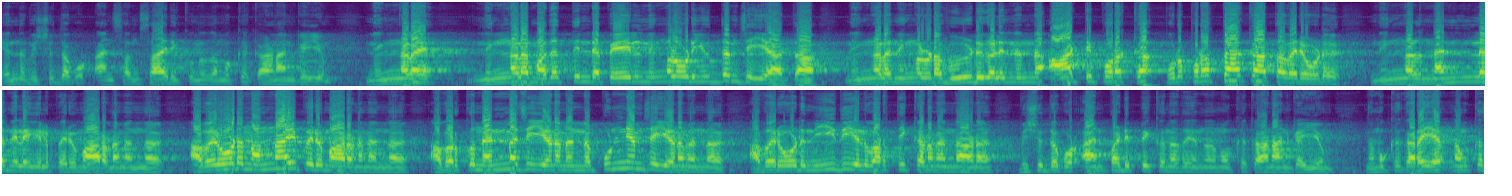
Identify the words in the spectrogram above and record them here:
എന്ന് വിശുദ്ധ ഖുർആൻ സംസാരിക്കുന്നത് നമുക്ക് കാണാൻ കഴിയും. നിങ്ങളെ നിങ്ങളെ മതത്തിന്റെ പേരിൽ നിങ്ങളോട് യുദ്ധം ചെയ്യാത്ത നിങ്ങളെ നിങ്ങളുടെ വീടുകളിൽ നിന്ന് ആട്ടിപ്പുറക്ക പുറ- പുറത്താക്കാത്തവരോട് നിങ്ങൾ നല്ല നിലയിൽ പെരുമാറണമെന്ന് അവരോട് നന്നായി പെരുമാറണമെന്ന് അവർക്ക് നന്മ ചെയ്യണമെന്ന് പുണ്യം ചെയ്യണമെന്ന് അവരോട് നീതിയിൽ വർത്തിക്കണമെന്നാണ് വിശുദ്ധ ഖുർആൻ പഠിപ്പിക്കുന്നത് എന്ന് നമുക്ക് കാണാൻ കഴിയും. നമുക്ക് നമുക്ക്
